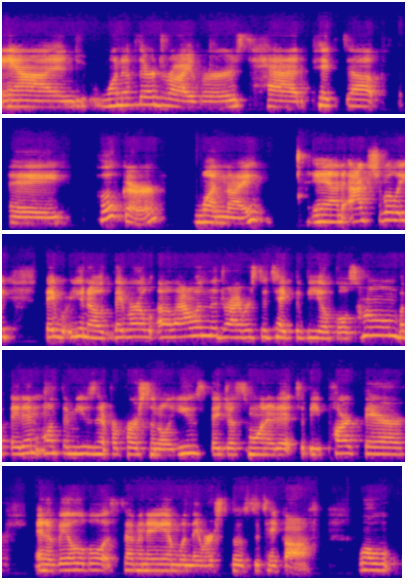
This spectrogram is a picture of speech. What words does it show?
and one of their drivers had picked up a hooker one night and actually they were you know they were allowing the drivers to take the vehicles home but they didn't want them using it for personal use they just wanted it to be parked there and available at 7 a.m when they were supposed to take off well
